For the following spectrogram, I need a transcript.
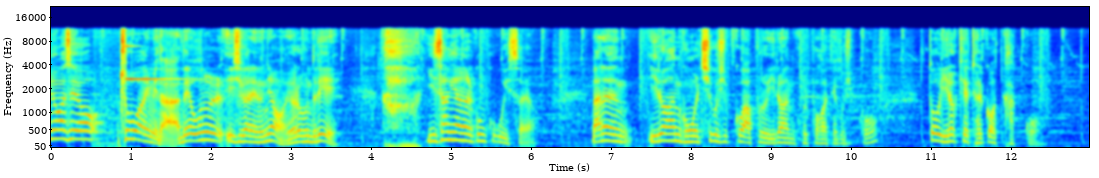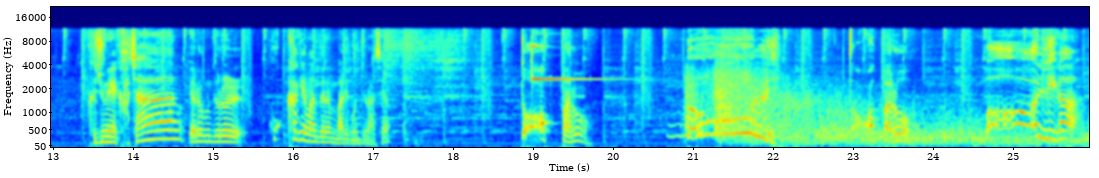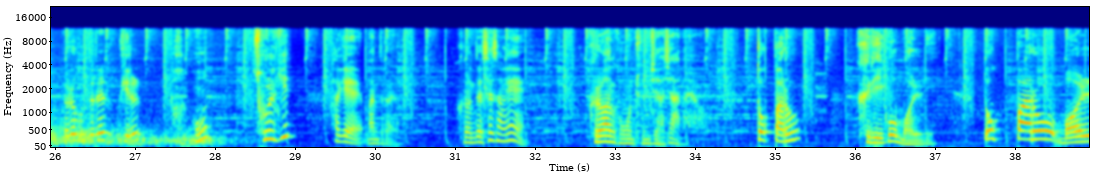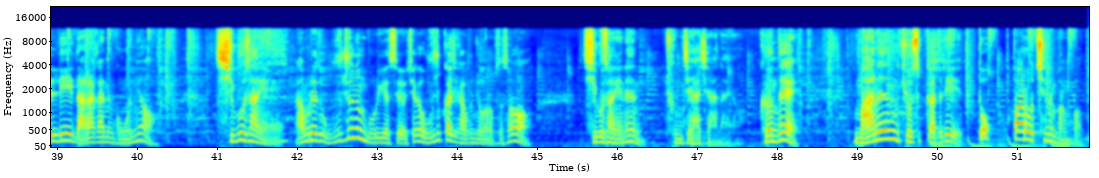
안녕하세요 초보왕입니다 네 오늘 이 시간에는요 여러분들이 카, 이상향을 꿈꾸고 있어요 나는 이러한 공을 치고 싶고 앞으로 이러한 골퍼가 되고 싶고 또 이렇게 될 것 같고 그 중에 가장 여러분들을 혹하게 만드는 말이 뭔 줄 아세요? 똑바로 멀리 똑바로 멀리가 여러분들의 귀를 어? 솔깃 하게 만들어요. 그런데 세상에 그러한 공은 존재하지 않아요. 똑바로 그리고 멀리 똑바로 멀리 날아가는 공은요 지구상에 아무래도 우주는 모르겠어요. 제가 우주까지 가본 적은 없어서 지구상에는 존재하지 않아요. 그런데 많은 교습가들이 똑바로 치는 방법,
